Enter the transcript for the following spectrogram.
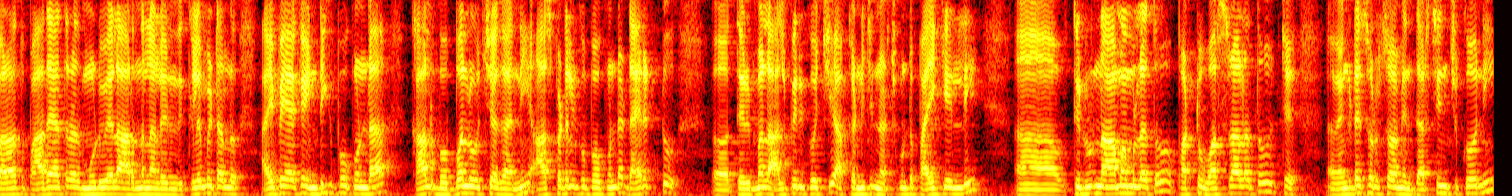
తర్వాత పాదయాత్ర మూడు వేల ఆరు వందల నలభై ఎనిమిది కిలోమీటర్లు అయిపోయాక ఇంటికి పోకుండా కాలు బొబ్బలు వచ్చా కానీ హాస్పిటల్కి పోకుండా డైరెక్ట్ తిరుమల అల్పిరికి వచ్చి అక్కడి నుంచి నడుచుకుంటూ పైకి వెళ్ళి తిరునామములతో పట్టు వస్త్రాలతో వెంకటేశ్వర స్వామిని దర్శించుకొని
